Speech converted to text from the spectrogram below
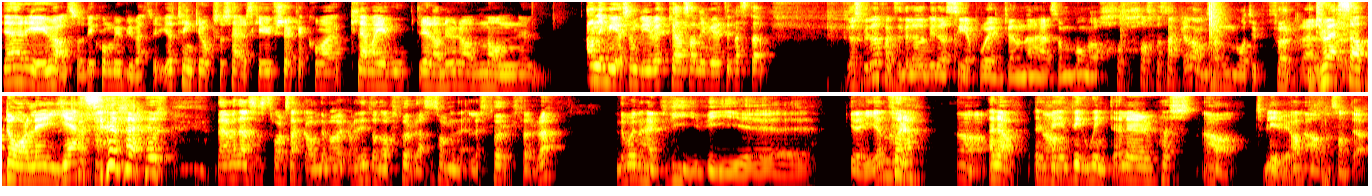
där är ju alltså, det kommer ju bli bättre. Jag tänker också så här, ska vi försöka komma, klämma ihop redan nu då någon anime som blir veckans anime till nästa? Jag skulle faktiskt vilja, vilja se på egentligen den här som många har, har snackat om som var typ förra. Dress förra. up darling, yes! Nej men den som folk snackade om, det var, jag vet inte om det var förra säsongen eller förrförra. Men det var ju den här Vivi-grejen. Förra. Ja. eller ja, Ja. winter eller höst Ja. blir det ja, Ja, något sånt ja.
